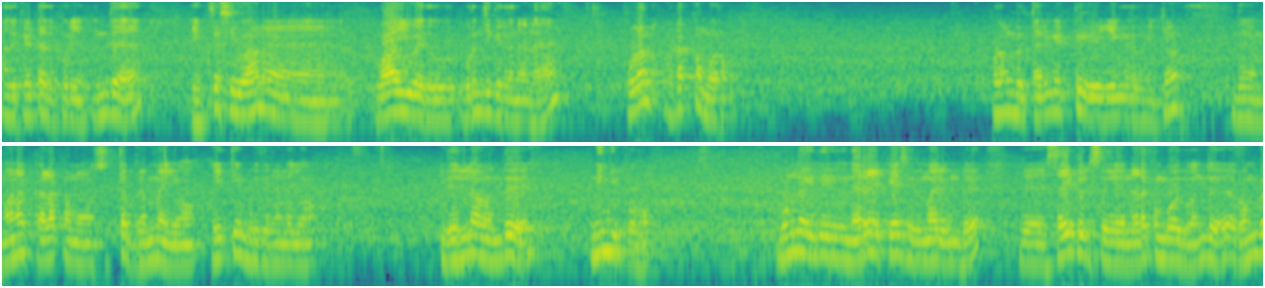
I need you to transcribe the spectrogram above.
அது கேட்டு அது புரியும். இந்த எக்ஸசிவான வாயு அது உ- உறிஞ்சிக்கிறதுனால புலன் அடக்கம் வரும். புலன்கள் தறிகட்டு இயங்குறது நிற்கும் இந்த மனக்கலக்கமும் சித்த பிரம்மையும் வைத்தியம் பிடிக்கிற நிலையும் இதெல்லாம் வந்து நீங்கி போகும். முன்ன இது நிறைய கேஸ் இது மாதிரி உண்டு. இந்த சைக்கிள்ஸ் நடக்கும்போது வந்து ரொம்ப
